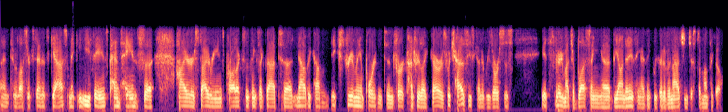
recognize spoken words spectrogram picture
and to a lesser extent, it's gas, making ethanes, pentanes, uh, higher styrenes products, and things like that uh, now become extremely important. And for a country like ours, which has these kind of resources, it's very much a blessing uh, beyond anything I think we could have imagined just a month ago.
